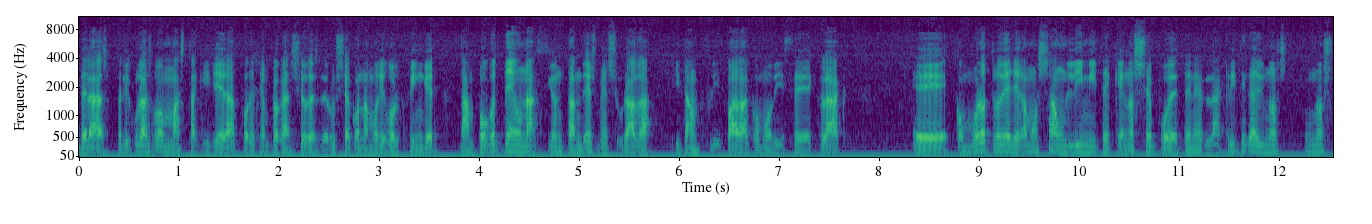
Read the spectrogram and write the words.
de las películas Bond más taquilleras, por ejemplo, que han sido desde Rusia con Amor y Goldfinger, tampoco tiene una acción tan desmesurada y tan flipada como dice Clark. Eh, como el otro día llegamos a un límite que no se puede tener. La crítica de unos, unos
